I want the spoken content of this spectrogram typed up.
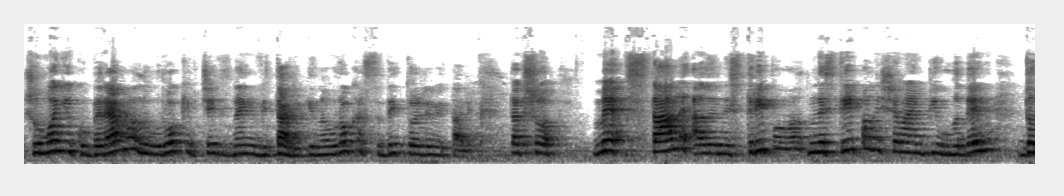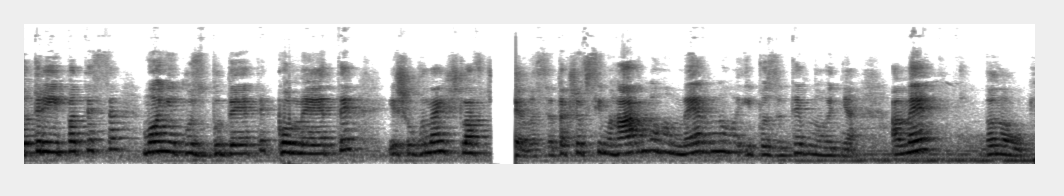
що Моніку беремо, але уроки вчить з нею Віталік. І на уроках сидить теж Віталік. Так що ми встали, але не стріпали, не стріпали, ще маємо півгодини дотріпатися, Моніку збудити, помити і щоб вона йшла вчилася. Так що всім гарного, мирного і позитивного дня. А ми до науки.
